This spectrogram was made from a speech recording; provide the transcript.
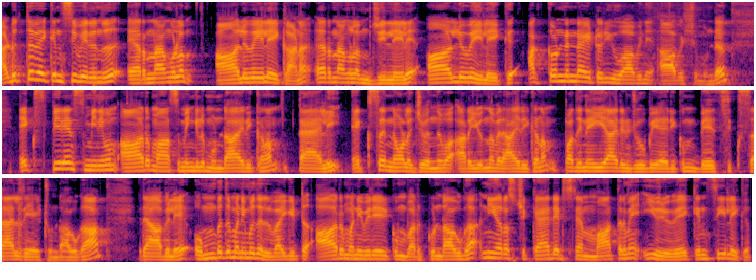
അടുത്ത വേക്കൻസി വരുന്നത് എറണാകുളം ആലുവയിലേക്കാണ്. എറണാകുളം ജില്ലയിലെ ആലുവയിലേക്ക് അക്കൗണ്ടന്റ് ആയിട്ടൊരു യുവാവിന് ആവശ്യമുണ്ട്. എക്സ്പീരിയൻസ് മിനിമം ആറ് മാസമെങ്കിലും ഉണ്ടായിരിക്കണം. ടാലി എക്സൻ നോളജ് എന്നിവ അറിയുന്നവരായിരിക്കണം. പതിനയ്യായിരം രൂപയായിരിക്കും ബേസിക് സാലറി ആയിട്ടുണ്ടാവുക. രാവിലെ ഒമ്പത് മണി മുതൽ വൈകിട്ട് ആറ് മണി വരെയായിരിക്കും വർക്ക് ഉണ്ടാവുക. നിയറസ്റ്റ് കാൻഡിഡേറ്റ്സിനെ മാത്രമേ ഈ ഒരു വേക്കൻസിയിലേക്ക്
